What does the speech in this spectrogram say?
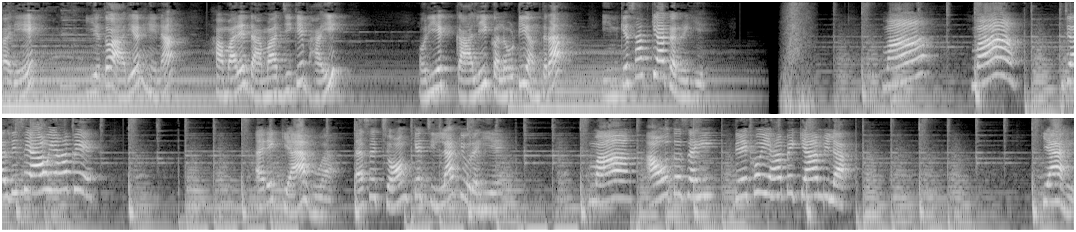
अरे ये तो आर्यन है ना? हमारे दामाद जी के भाई और ये काली कलौटी अंतरा इनके साथ क्या कर रही है? माँ माँ, जल्दी से आओ यहाँ पे। अरे क्या हुआ? ऐसे चौंक के चिल्ला क्यों रही है? माँ, आओ तो सही, देखो यहाँ पे क्या मिला। क्या है?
